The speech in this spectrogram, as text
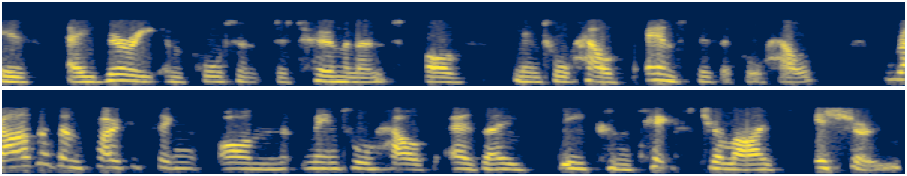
is a very important determinant of mental health and physical health. Rather than focusing on mental health as a decontextualized issue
